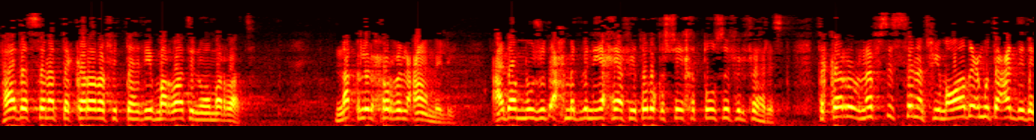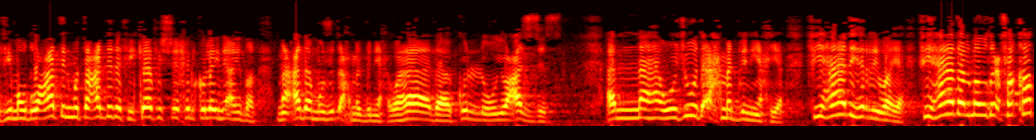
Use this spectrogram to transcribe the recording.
هذا السند تكرر في التهذيب مرات ومرات. نقل الحر العاملي عدم وجود أحمد بن يحيى في طرق الشيخ الطوسي في الفهرست. تكرر نفس السند في مواضع متعددة في موضوعات متعددة في كاف الشيخ الكليني أيضا مع عدم وجود أحمد بن يحيى. وهذا كله يعزز أن وجود أحمد بن يحيى في هذه الرواية في هذا الموضع فقط.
